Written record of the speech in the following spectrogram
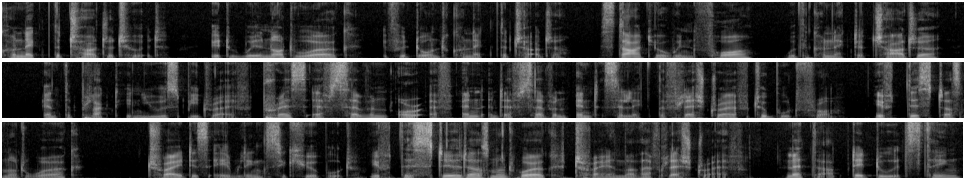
Connect the charger to it. It will not work if you don't connect the charger. Start your Win4 with the connected charger and the plugged-in USB drive. Press F7 or Fn and F7 and select the flash drive to boot from. If this does not work, try disabling secure boot. If this still does not work, try another flash drive. Let the update do its thing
